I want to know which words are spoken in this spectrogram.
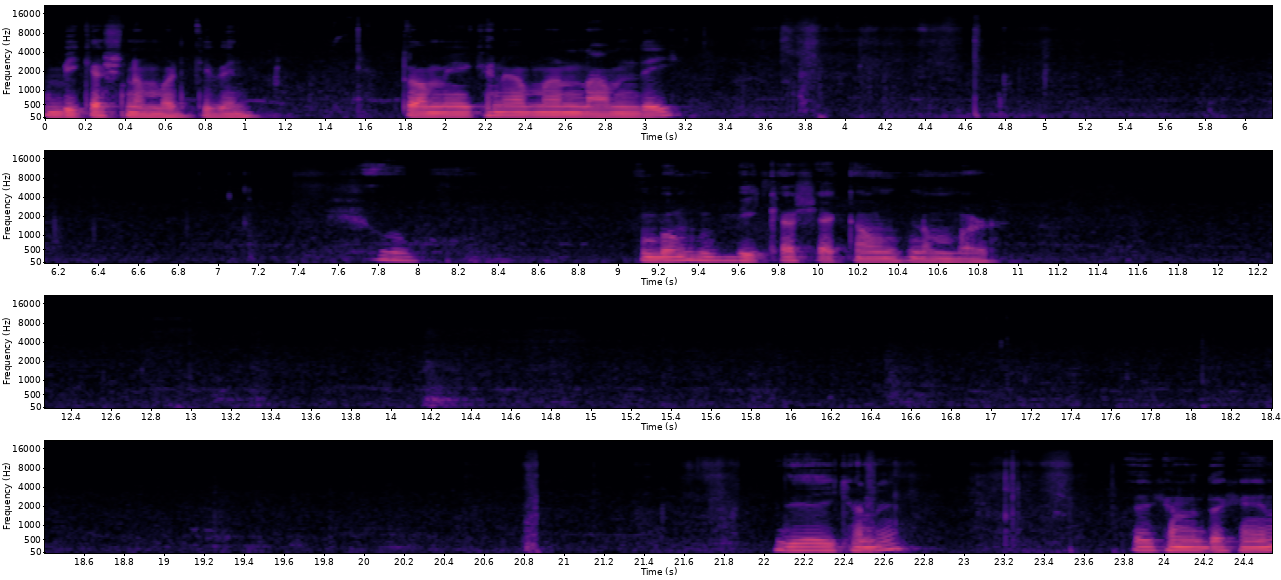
বিকাশ নাম্বার দিবেন। তো আমি এখানে আমার নাম দেই। এবং বিকাশ অ্যাকাউন্ট নম্বর দিয়ে এইখানে। এইখানে দেখেন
